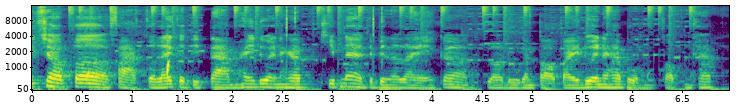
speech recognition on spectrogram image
ที่ชอบก็ฝากกดไลค์กดติดตามให้ด้วยนะครับ คลิปหน้าจะเป็นอะไรก็รอดูกันต่อไปด้วยนะครับผมขอบคุณครับ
